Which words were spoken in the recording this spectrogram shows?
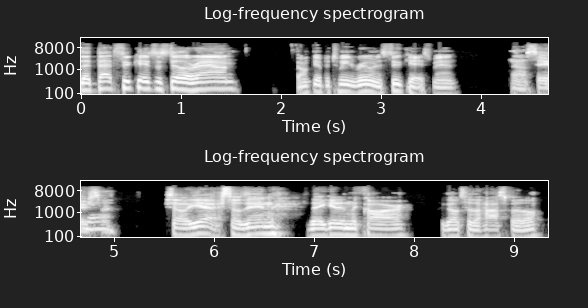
that that suitcase was still around, don't get between Rue and a suitcase, man. No, seriously. So yeah, so then they get in the car, go to the hospital.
